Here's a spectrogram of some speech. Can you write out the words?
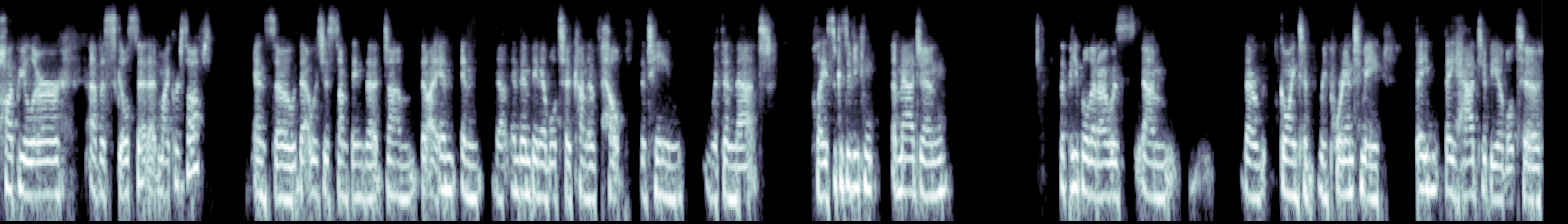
popular of a skill set at microsoft. And so that was just something that um, that i and, and and then being able to kind of help the team within that place. Because if you can imagine the people that I was um, that are going to report into me, they they had to be able to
